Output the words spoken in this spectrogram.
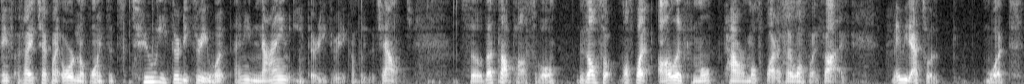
If, if I check my ordinal points, it's two E33. What I need nine E33 to complete the challenge. So that's not possible. There's also multiply Aleph mul power multipliers by 1.5. Maybe that's what what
